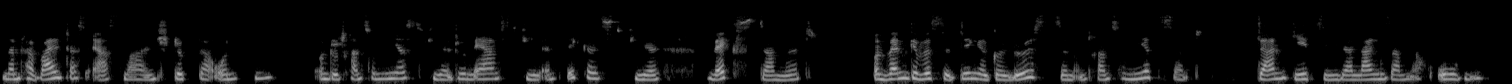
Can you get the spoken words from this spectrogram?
Und dann verweilt das erstmal ein Stück da unten und du transformierst viel, du lernst viel, entwickelst viel, wächst damit. Und wenn gewisse Dinge gelöst sind und transformiert sind, dann geht sie wieder langsam nach oben.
